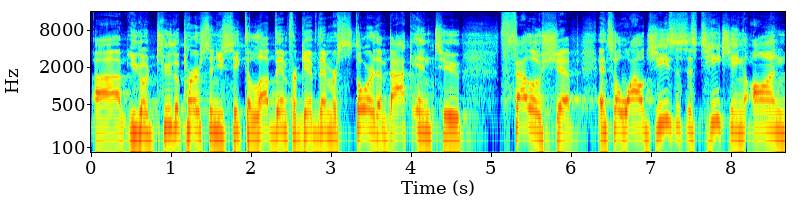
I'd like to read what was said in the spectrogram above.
Um, you go to the person, you seek to love them, forgive them, restore them back into fellowship. And so while Jesus is teaching on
